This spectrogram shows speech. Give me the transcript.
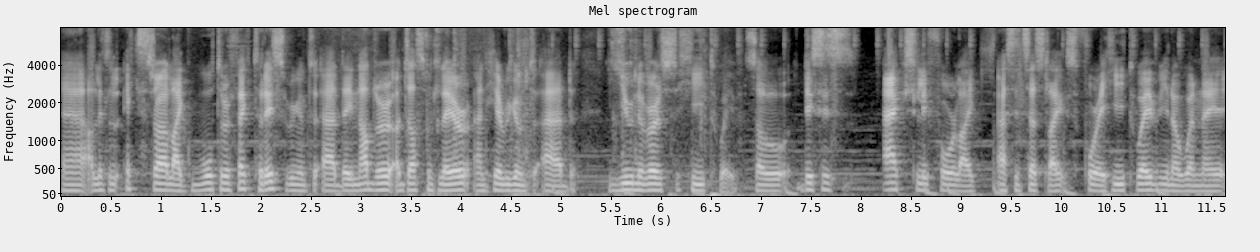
uh, a little extra like water effect to this, we're going to add another adjustment layer and here we're going to add universe heat wave. So this is actually for like, as it says, like for a heat wave. You know, when a,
